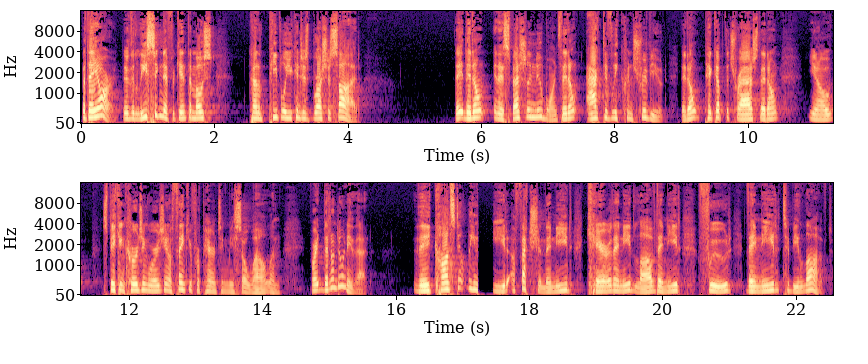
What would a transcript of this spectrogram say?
But they are. They're the least significant, the most kind of people you can just brush aside. They, they don't, and especially newborns, they don't actively contribute. They don't pick up the trash. They don't, you know, speak encouraging words. You know, thank you for parenting me so well. And right, they don't do any of that. They constantly need affection. They need care. They need love. They need food. They need to be loved.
